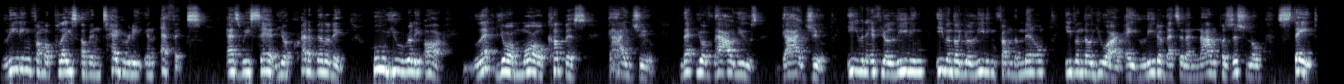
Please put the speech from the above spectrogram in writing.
leading from a place of integrity and ethics. As we said, your credibility, who you really are. Let your moral compass guide you. Let your values guide you. Even if you're leading, even though you're leading from the middle, even though you are a leader that's in a non positional state,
